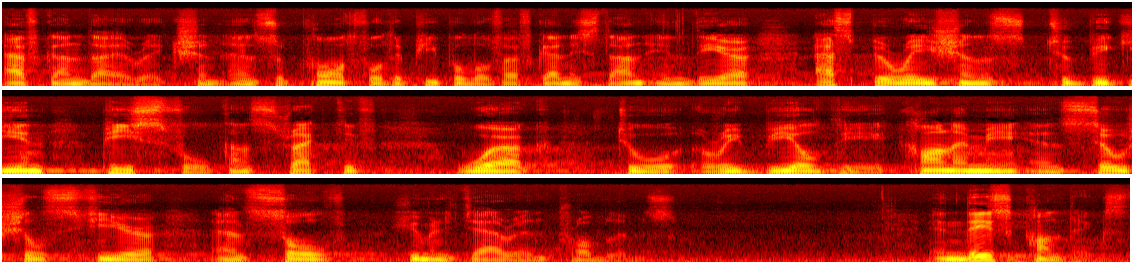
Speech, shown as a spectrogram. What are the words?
Afghan direction and support for the people of Afghanistan in their aspirations to begin peaceful, constructive work to rebuild the economy and social sphere and solve humanitarian problems. In this context,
